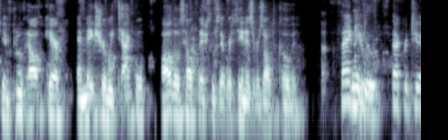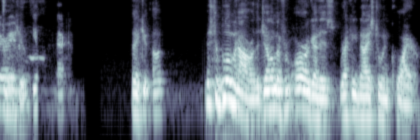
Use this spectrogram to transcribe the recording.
to improve healthcare and make sure we tackle all those health issues that we're seeing as a result of COVID. Thank Thank you, you. Secretary. Thank you. Thank you. Uh, Mr. Blumenauer, the gentleman from Oregon, is recognized to inquire.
